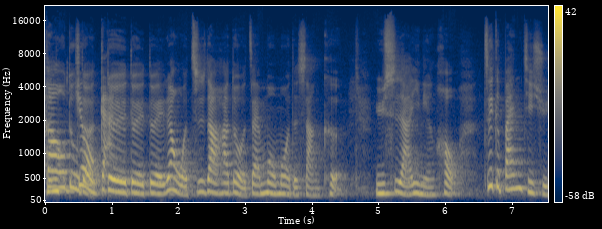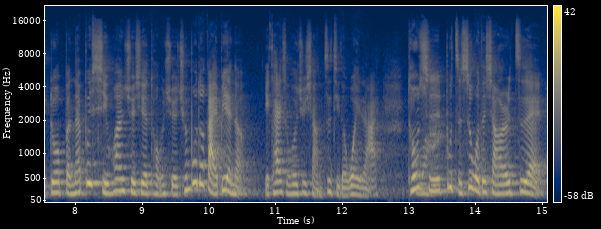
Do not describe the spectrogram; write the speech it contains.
高度的，感对对对，让我知道他都有在默默的上课。于是啊，一年后，这个班级许多本来不喜欢学习的同学，全部都改变了，也开始会去想自己的未来。同时，不只是我的小儿子，哎，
